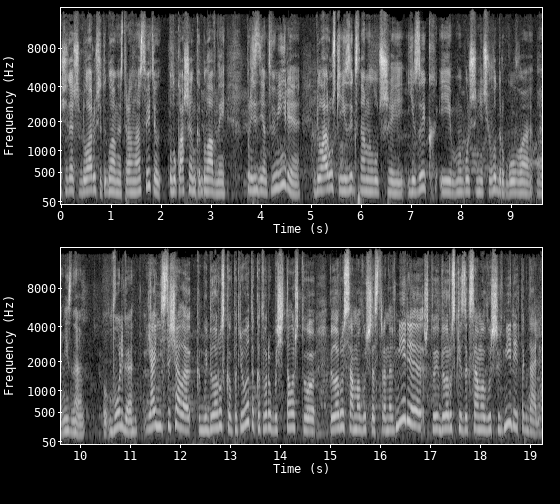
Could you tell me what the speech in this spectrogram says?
считает, что Беларусь – это главная страна на свете, Лукашенко – главный президент в мире, белорусский язык – самый лучший язык, и мы больше ничего другого не знаем. Вольга. Я не встречала как бы белорусского патриота, который бы считал, что Беларусь самая лучшая страна в мире, что белорусский язык самый лучший в мире и так далее.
